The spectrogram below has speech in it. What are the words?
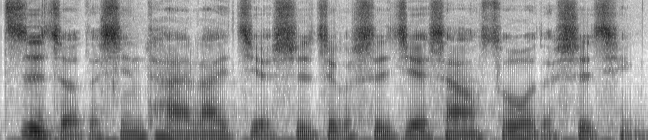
智者的心态来解释这个世界上所有的事情，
